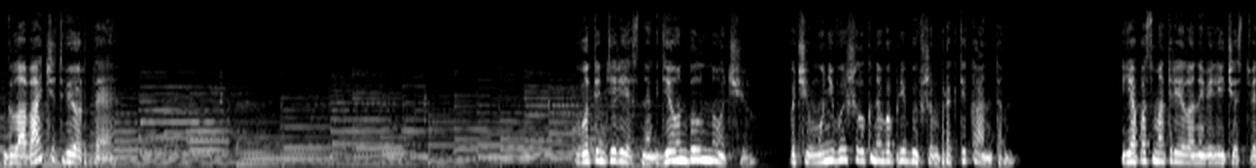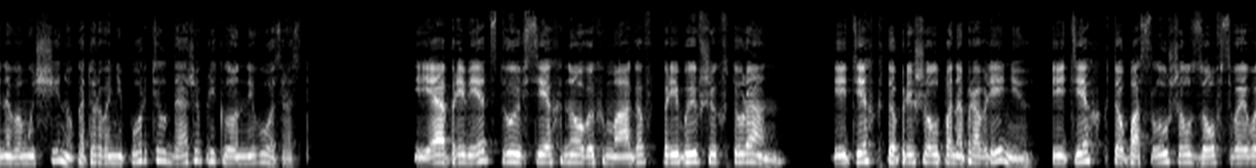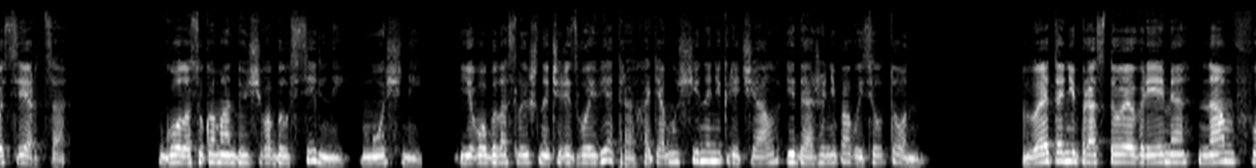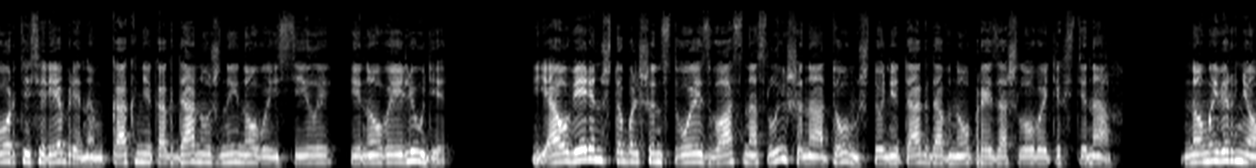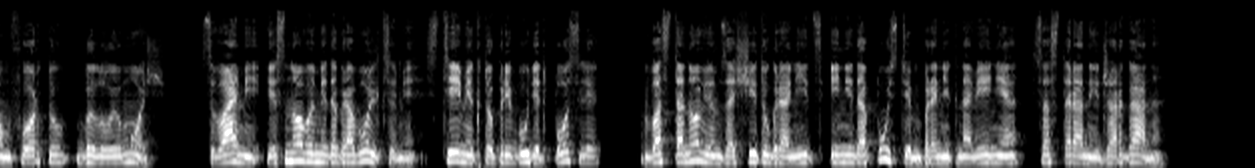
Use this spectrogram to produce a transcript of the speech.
Глава четвертая. Вот интересно, где он был ночью? Почему не вышел к новоприбывшим практикантам? Я посмотрела на величественного мужчину, которого не портил даже преклонный возраст. «Я приветствую всех новых магов, прибывших в Туран, и тех, кто пришел по направлению, и тех, кто послушал зов своего сердца». Голос у командующего был сильный, мощный, его было слышно через вой ветра, хотя мужчина не кричал и даже не повысил тон. В это непростое время нам в форте Серебряном как никогда нужны новые силы и новые люди. Я уверен, что большинство из вас наслышано о том, что не так давно произошло в этих стенах. Но мы вернем форту былую мощь. С вами и с новыми добровольцами, с теми, кто прибудет после, Восстановим защиту границ и не допустим проникновения со стороны Джаргана.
